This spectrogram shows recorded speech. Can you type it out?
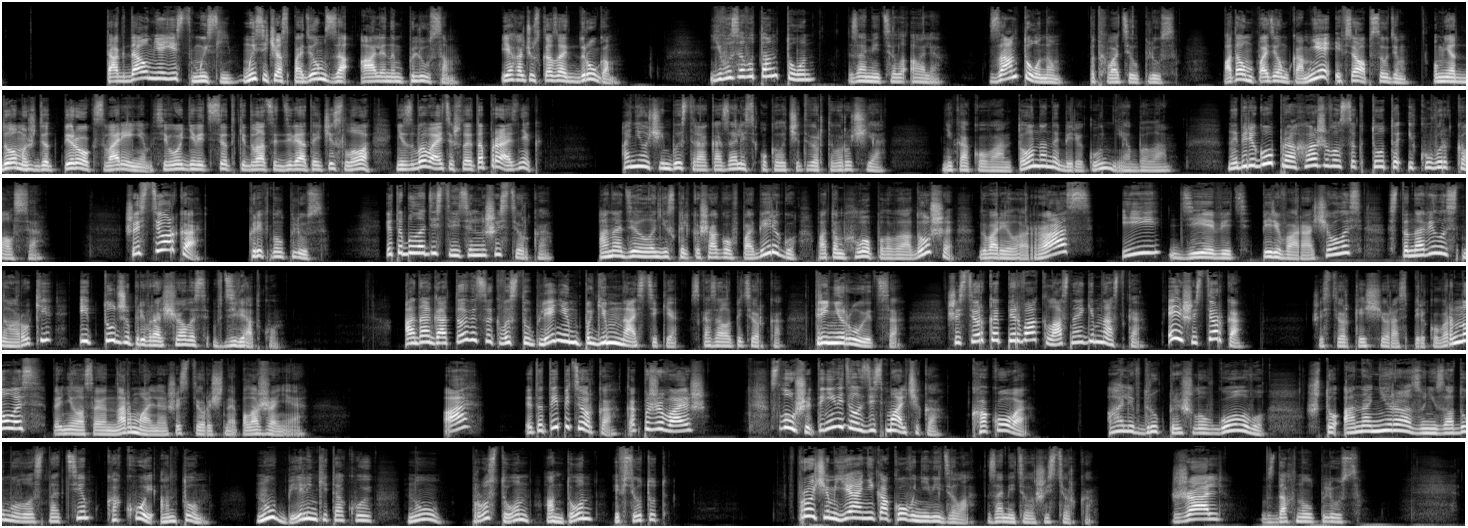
«Тогда у меня есть мысль. Мы сейчас пойдем за Алиным Плюсом. Я хочу сказать другом». «Его зовут Антон», заметила Аля. «За Антоном!» — подхватил Плюс. «Потом пойдем ко мне и все обсудим. У меня дома ждет пирог с вареньем. Сегодня ведь все таки 29 число. Не забывайте, что это праздник». Они очень быстро оказались около четвертого ручья. Никакого Антона на берегу не было. На берегу прохаживался кто-то и кувыркался. «Шестерка!» — крикнул Плюс. Это была действительно шестерка. Она делала несколько шагов по берегу, потом хлопала в ладоши, говорила «раз» и «девять», переворачивалась, становилась на руки и тут же превращалась в девятку. «Она готовится к выступлениям по гимнастике», — сказала пятерка. «Тренируется. Шестерка — первоклассная гимнастка. Эй, шестерка!» Шестерка еще раз перекувырнулась, приняла свое нормальное шестерочное положение. «А, «Это ты, пятерка? Как поживаешь?» «Слушай, ты не видела здесь мальчика?» «Какого?» Али вдруг пришло в голову, что она ни разу не задумывалась над тем, какой Антон. Ну, беленький такой, ну, просто он, Антон, и все тут. «Впрочем, я никакого не видела», — заметила шестерка. «Жаль», — вздохнул Плюс.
